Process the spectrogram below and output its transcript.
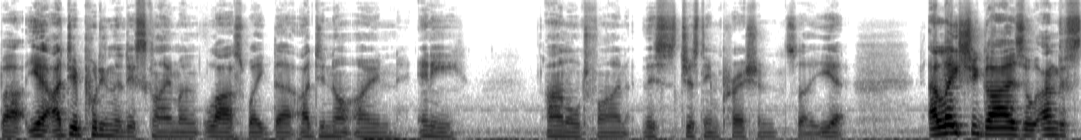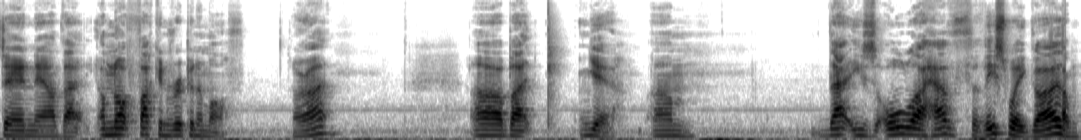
But yeah, I did put in the disclaimer last week that I do not own any Arnold Fine. This is just impression. So yeah, at least you guys will understand now that I'm not fucking ripping them off. All right. Uh, but yeah, um, that is all I have for this week, guys. Um,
